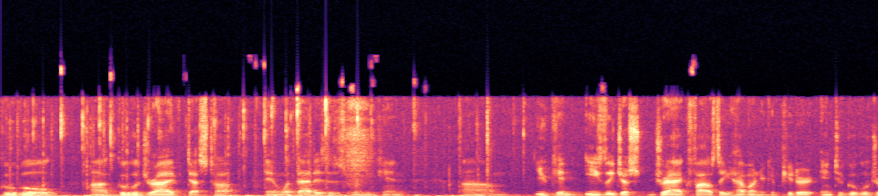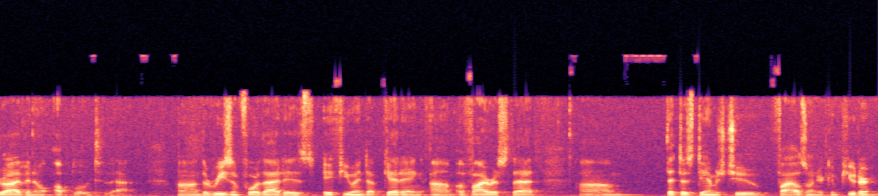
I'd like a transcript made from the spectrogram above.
Google uh, Google Drive desktop, and what that is is when you can um, you can easily just drag files that you have on your computer into Google Drive and it'll upload to that. Uh, the reason for that is if you end up getting um, a virus that um, that does damage to files on your computer,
